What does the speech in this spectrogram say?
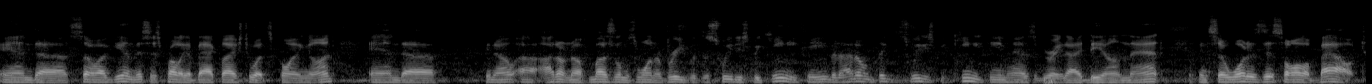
And uh, so, again, this is probably a backlash to what's going on. And uh, You know, uh, I don't know if Muslims want to breed with the Swedish bikini team, but I don't think the Swedish bikini team has a great idea on that. And so, what is this all about?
